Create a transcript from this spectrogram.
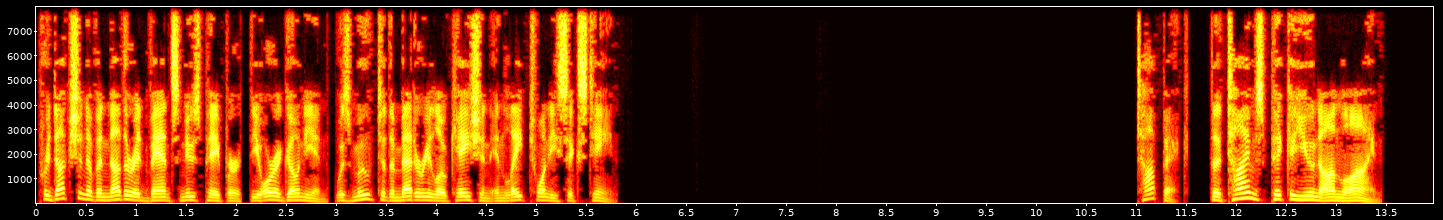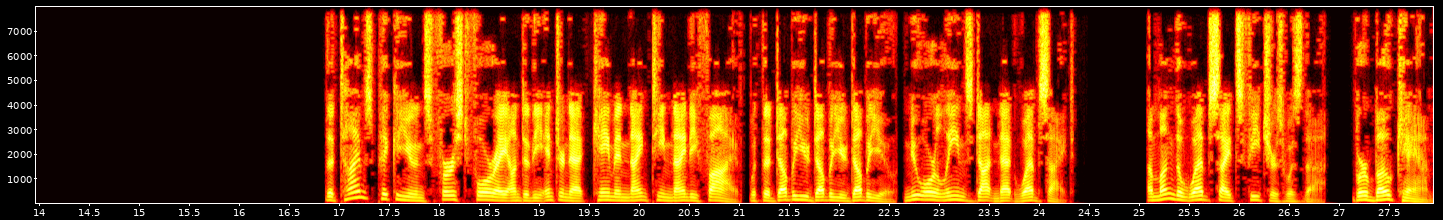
Production of another Advance newspaper, The Oregonian, was moved to the Metairie location in late 2016. The Times-Picayune Online The Times-Picayune's first foray onto the Internet came in 1995, with the www.neworleans.net website. Among the website's features was the «Bourbocam»,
